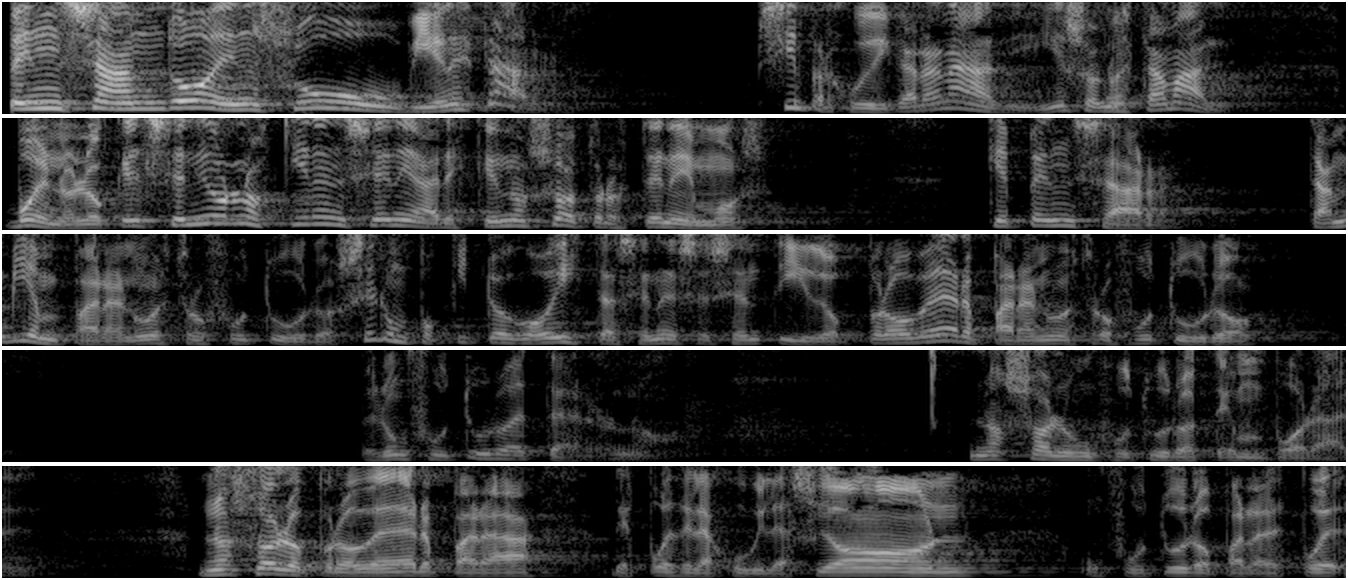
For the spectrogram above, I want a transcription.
pensando en su bienestar, sin perjudicar a nadie, y eso no está mal. Bueno, lo que el Señor nos quiere enseñar es que nosotros tenemos que pensar también para nuestro futuro, ser un poquito egoístas en ese sentido, proveer para nuestro futuro, pero un futuro eterno, no solo un futuro temporal, no solo proveer para después de la jubilación, un futuro para después,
